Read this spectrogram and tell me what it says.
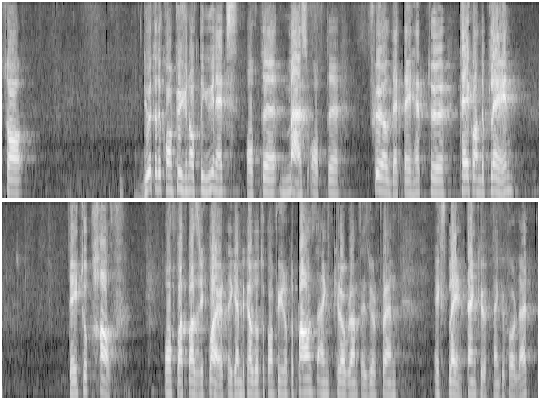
So due to the confusion of the units of the mass of the fuel that they had to take on the plane, they took half of what was required, again because of the confusion of the pounds and kilograms as your friend explained. Thank you, thank you for that.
